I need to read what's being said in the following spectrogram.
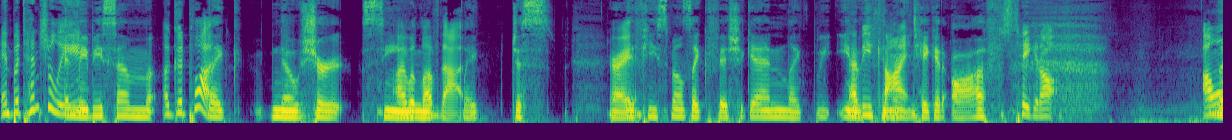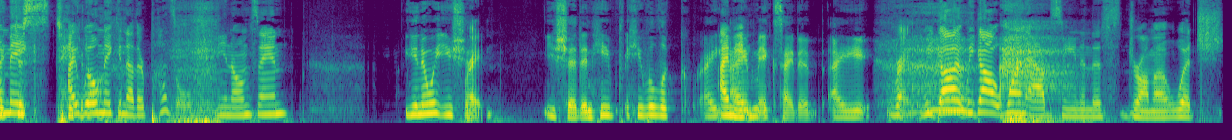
and potentially and maybe some a good plot, like no shirt scene. I would love that. Like just right? if he smells like fish again, like we you That'd know be can, like, fine. take it off. just take it off. I will Like, make. I will off. make another puzzle. You know what I'm saying? You know what you should. Right. You should, and he he will look. I, I mean- I'm excited. I Right. We got we got one ab scene in this drama, which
